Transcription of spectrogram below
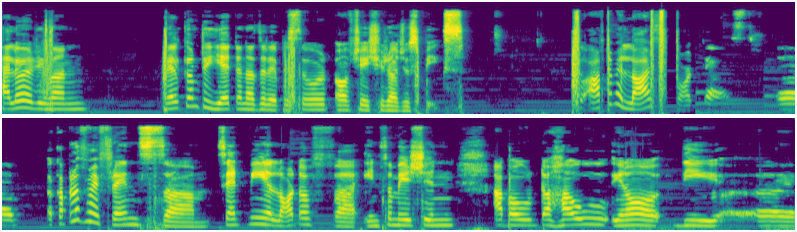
Hello, everyone. Welcome to yet another episode of Jayashree Raju Speaks. So, after my last podcast, uh, a couple of my friends um, sent me a lot of uh, information about how you know the uh,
